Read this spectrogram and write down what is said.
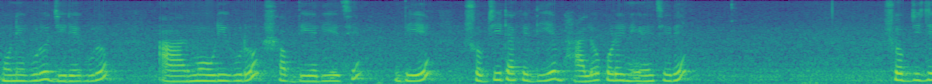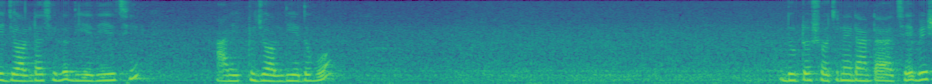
ধনে গুঁড়ো, জিরে গুঁড়ো আর মৌরি গুঁড়ো সব দিয়ে দিয়েছি। দিয়ে সবজিটাকে দিয়ে ভালো করে নেড়ে চেড়ে সবজি যে জলটা ছিল দিয়ে দিয়েছি। আর একটু জল দিয়ে দেবো। দুটো সজনে ডাঁটা আছে, বেশ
